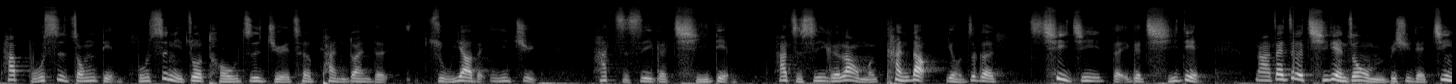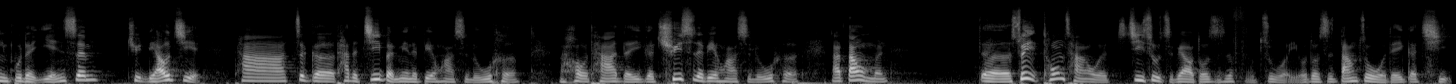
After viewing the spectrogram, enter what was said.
它不是终点，不是你做投资决策判断的主要的依据，它只是一个起点，它只是一个让我们看到有这个。契机的一个起点，那在这个起点中，我们必须得进一步的延伸，去了解它这个它的基本面的变化是如何，然后它的一个趋势的变化是如何。那当我们呃，所以通常我技术指标都只是辅助而已，我都是当做我的一个起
